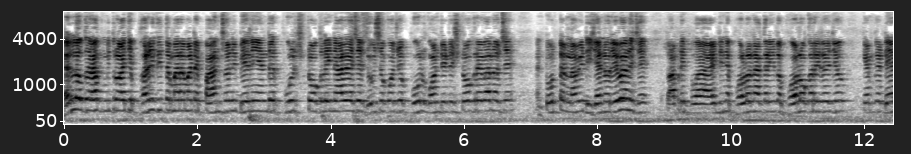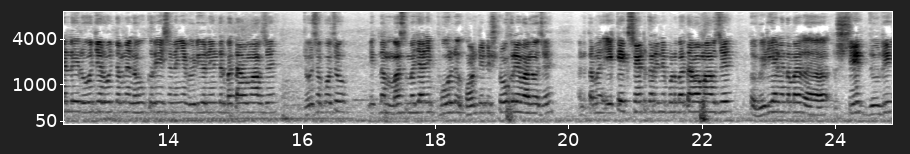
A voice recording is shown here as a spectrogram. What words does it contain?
હેલો ગ્રાહક મિત્રો, આજે ફરીથી તમારા માટે પાંચસો ની બે ની અંદર ફૂલ સ્ટોક લઈને આવ્યા છે. જોઈ શકો છો ફૂલ ક્વોન્ટિટી સ્ટોક રહેવાનો છે અને ટોટલ નવી ડિઝાઇનો રહેવાની છે. તો આપણી આઈડી ને ફોલો ના કરી તો ફોલો કરી લેજો કેમ કે ડેલી રોજે રોજ તમને નવું ક્રિએશન અહીંયા વિડીયોની અંદર બતાવવામાં આવશે. જોઈ શકો છો, એકદમ મસ્ત મજાની ફૂલ ક્વોન્ટિટી સ્ટોક રહેવાનો છે. અને તમને એક એક સેટ કરીને પણ બતાવવામાં આવશે. તો વિડીયોને તમારે શેક સુધી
